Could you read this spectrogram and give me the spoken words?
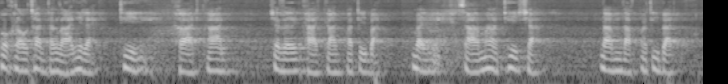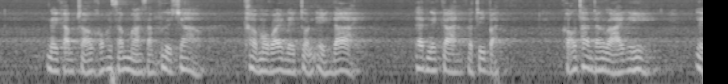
พวกเราท่านทั้งหลายนี่แหละ ที่ขาดการเจริญขาดการปฏิบัติ ไม่สามารถที่จะนำหลักปฏิบัติ ในคำสอนของพระสัมมาสัมพุทธเจ้า เข้ามาไว้ในตนเองได้ และในการปฏิบัติของท่านทั้งหลายนี้ ได้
